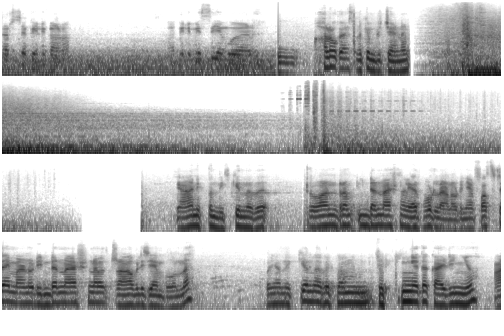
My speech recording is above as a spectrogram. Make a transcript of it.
ചർച്ചൊക്കെ ഇനി കാണാം. അതിൽ മിസ് ചെയ്യാൻ പോവുകയാണ് hello guys welcome to channel ഞാനിപ്പം നിൽക്കുന്നത് ട്രിവാൻഡ്രം ഇന്റർനാഷണൽ എയർപോർട്ടിലാണ് കേട്ടോ. ഞാൻ ഫസ്റ്റ് ടൈമാണ് ഒരു ഇന്റർനാഷണൽ ട്രാവൽ ചെയ്യാൻ പോകുന്നത്. അപ്പോൾ ഞാൻ നിൽക്കുന്നത് ഇപ്പം ചെക്കിംഗ് ഒക്കെ കഴിഞ്ഞു. ആ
